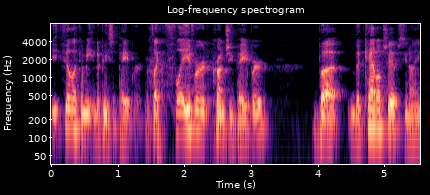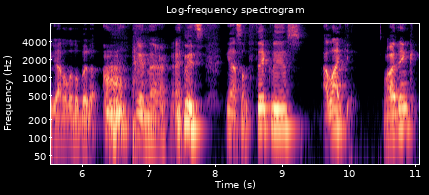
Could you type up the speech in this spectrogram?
it feel like I'm eating a piece of paper. It's like flavored, crunchy paper. But the kettle chips, you know, you got a little bit of in there, and it's you got some thickness. I like it. Well, I think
